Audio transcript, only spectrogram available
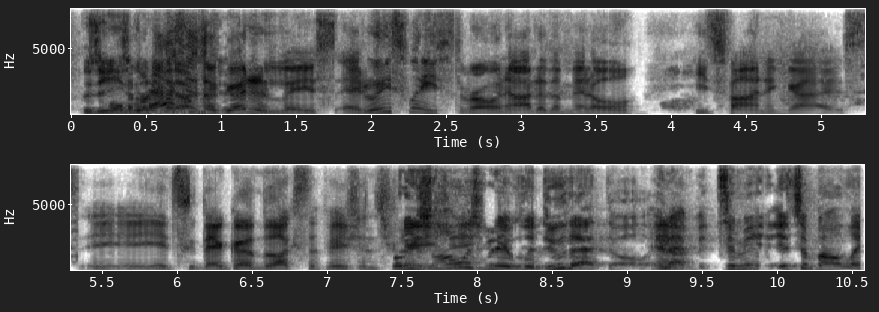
Because he's well, passes are good at least. At least when he's throwing out of the middle, he's finding guys. It's they're good looks. The vision's. But he's always been able to do that though, and yeah. to me, it's about like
